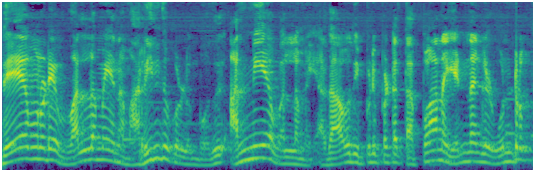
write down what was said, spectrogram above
தேவனுடைய வல்லமையை நாம் அறிந்து கொள்ளும்போது அந்நிய வல்லமை அதாவது இப்படிப்பட்ட தப்பான எண்ணங்கள் ஒன்றும்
